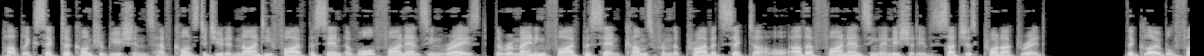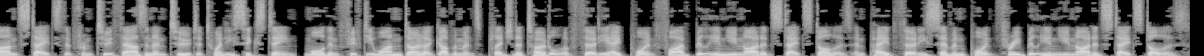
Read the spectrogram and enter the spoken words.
public sector contributions have constituted 95% of all financing raised, the remaining 5% comes from the private sector or other financing initiatives such as Product Red. The Global Fund states that from 2002 to 2016, more than 51 donor governments pledged a total of 38.5 billion United States dollars and paid 37.3 billion United States dollars.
